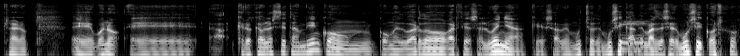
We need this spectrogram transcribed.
Claro. Eh, bueno, eh, ah, creo que hablaste también con, con, Eduardo García Saldueña, que sabe mucho de música, además de ser músico, ¿no?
